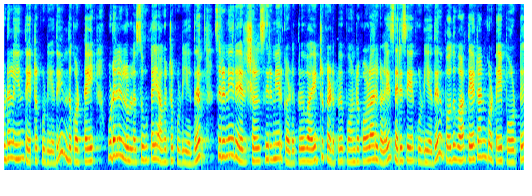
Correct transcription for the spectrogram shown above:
உடலையும் தேற்றக்கூடியது இந்த கொட்டை. உடலில் உள்ள சூட்டை அகற்றக்கூடியது. சிறுநீர் எரிச்சல் சிறுநீர் கடுப்பு வயிற்றுக்கடுப்பு போன்ற கோளாறுகளை சரி செய்யக்கூடியது. பொதுவாக தேட்டான் கொட்டை போட்டு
